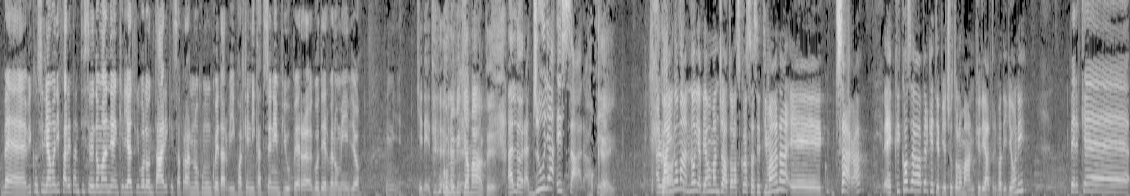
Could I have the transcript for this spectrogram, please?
Beh, vi consigliamo di fare tantissime domande anche agli altri volontari che sapranno comunque darvi qualche indicazione in più per godervelo meglio. Quindi chiedete. come vi chiamate? Allora, Giulia e Sara. Ok. Allora, Ma in Oman noi abbiamo mangiato la scorsa settimana e Sara, e che cosa, perché ti è piaciuto l'Oman più di altri padiglioni? Perché,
